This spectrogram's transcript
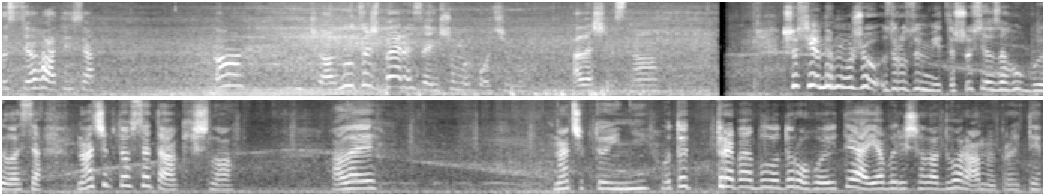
застягатися. А, нічого. Ну це ж березень, що ми хочемо. Але ж весна. Щось я не можу зрозуміти, щось я загубилася. Начебто все так йшла. Але начебто і ні. Ото треба було дорогою йти, а я вирішила дворами пройти.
